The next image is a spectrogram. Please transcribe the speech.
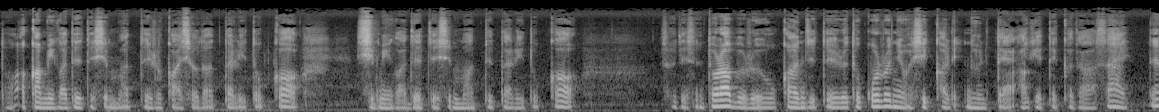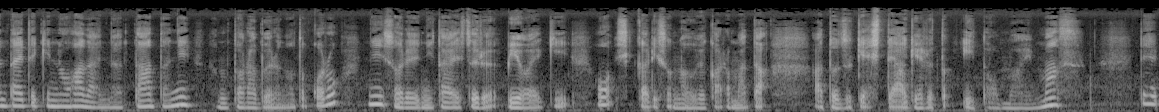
と、赤みが出てしまっている箇所だったりとかシミが出てしまってたりとかそうですね。トラブルを感じているところにはしっかり塗ってあげてください。全体的にお肌に塗った後にそのトラブルのところにそれに対する美容液をしっかりその上からまた後付けしてあげるといいと思います。で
